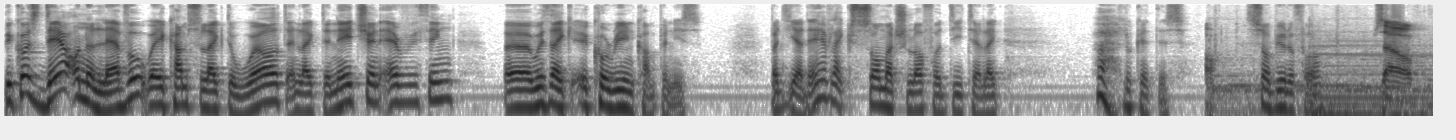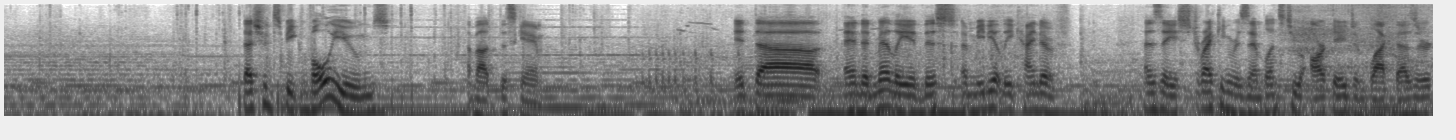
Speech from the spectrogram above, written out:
because they're on a level where it comes to like the world and like the nature and everything uh, with like uh, Korean companies. But yeah, they have like so much love for detail. Like, look at this, so beautiful. So that should speak volumes about this game. It uh, and admittedly, this immediately kind of has a striking resemblance to ArcheAge and Black Desert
